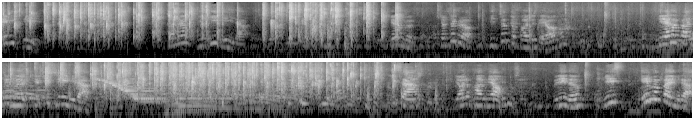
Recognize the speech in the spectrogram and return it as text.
えみしかなゆきぎりだ。ゲラムちょっとくろひっちょっとパージュよティアノパンジュムゆきしいみだ 명, 우리는 미스 일문파입니다.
